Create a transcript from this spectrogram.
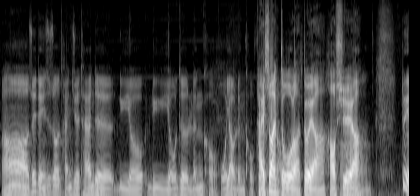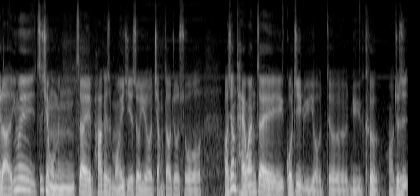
哦，所以等于是说，台你觉得台湾的旅游旅游的人口活要人口还算多了，对啊，好削啊。哦对了，因为之前我们在 Podcast 某一集的时候也有讲到，就是说，好像台湾在国际旅游的旅客哦，就是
